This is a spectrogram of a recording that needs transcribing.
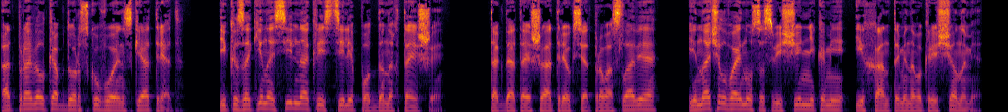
отправил к Абдорску воинский отряд, и казаки насильно окрестили подданных Тайши. Тогда Тайша отрекся от православия и начал войну со священниками и хантами-новокрещенными,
